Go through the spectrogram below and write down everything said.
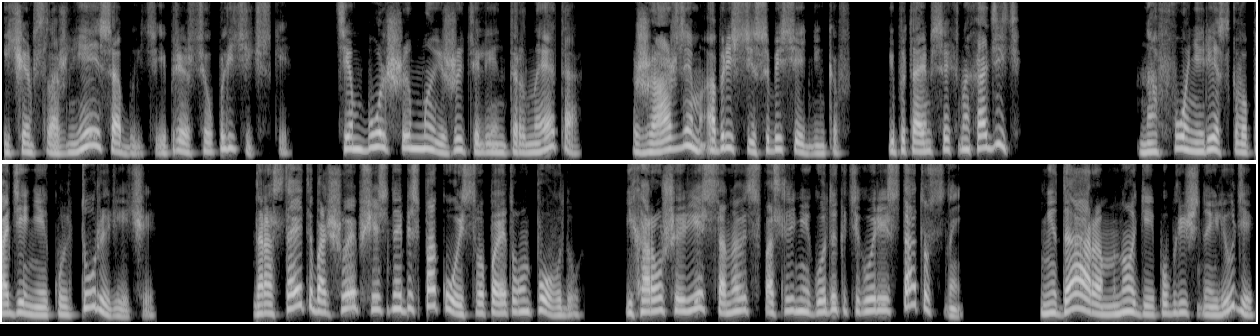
И чем сложнее события, и прежде всего политические, тем больше мы, жители интернета, жаждем обрести собеседников и пытаемся их находить. На фоне резкого падения культуры речи нарастает и большое общественное беспокойство по этому поводу, и хорошая речь становится в последние годы категорией статусной. Недаром многие публичные люди,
